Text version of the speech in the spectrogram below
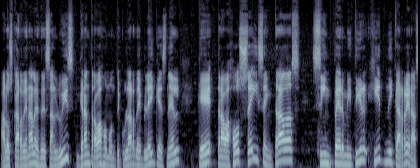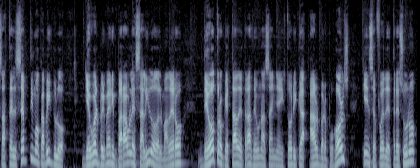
a los Cardenales de San Luis. Gran trabajo monticular de Blake Snell, que trabajó seis entradas sin permitir hit ni carreras. Hasta el séptimo capítulo llegó el primer imparable salido del madero de otro que está detrás de una hazaña histórica, Albert Pujols, quien se fue de 3-1,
